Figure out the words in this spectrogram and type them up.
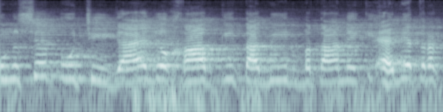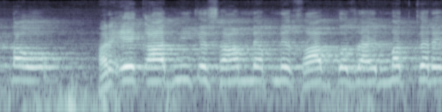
उनसे पूछी जाए जो ख्वाब की ताबीर बताने की अहलियत रखता हो। हर एक आदमी के सामने अपने ख्वाब को ज़ाहिर मत करे।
